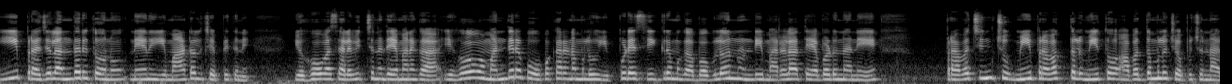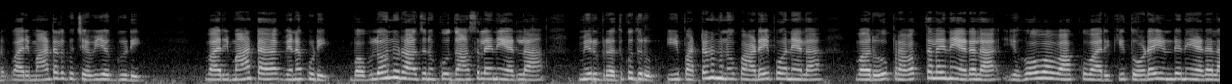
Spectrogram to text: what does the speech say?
ఈ ప్రజలందరితోనూ నేను ఈ మాటలు చెప్పి తిని యహోవ సెలవిచ్చినదేమనగా యహోవ మందిరపు ఉపకరణములు ఇప్పుడే శీఘ్రముగా బబులోన్ నుండి మరలా తేబడునని ప్రవచించు మీ ప్రవక్తలు మీతో అబద్ధములు చెప్పుచున్నారు. వారి మాటలకు చెవియొగ్గుడి. వారి మాట వినకుడి. బబులోను రాజునకు దాసులైన ఎడ్ల మీరు బ్రతుకుదురు. ఈ పట్టణమును పాడైపోనేలా వారు ప్రవక్తలైన ఎడల యహోవ వాక్కు వారికి తోడయుండిన ఎడల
